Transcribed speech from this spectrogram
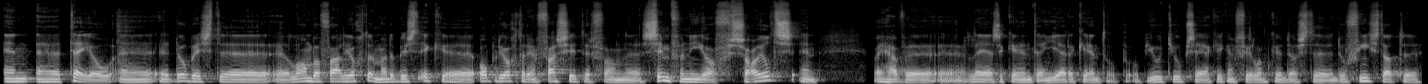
En uh, Theo, uh, uh, bist uh, maar dan bist ik uh, oprichter en vastzitter van Symphony of Soils. En wij hebben lezen kent en jaren kent op, op YouTube, zeg ik, een filmpje. Dat is de Dauphins dat de,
